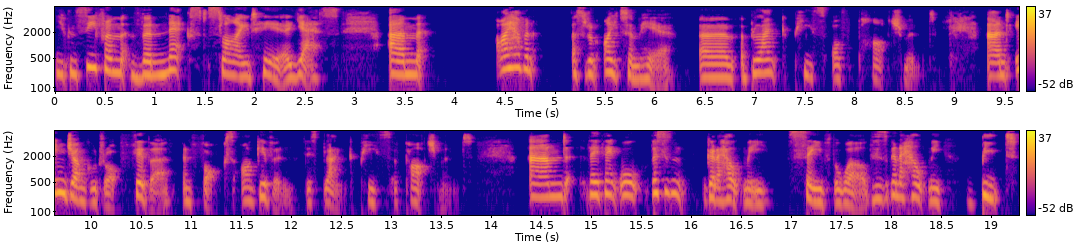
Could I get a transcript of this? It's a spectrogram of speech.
you can see from the next slide here, yes, um, I have an, a sort of item here, um, a blank piece of parchment. And in Jungledrop, Fibber and Fox are given this blank piece of parchment. And they think, well, this isn't going to help me save the world. This is going to help me beat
